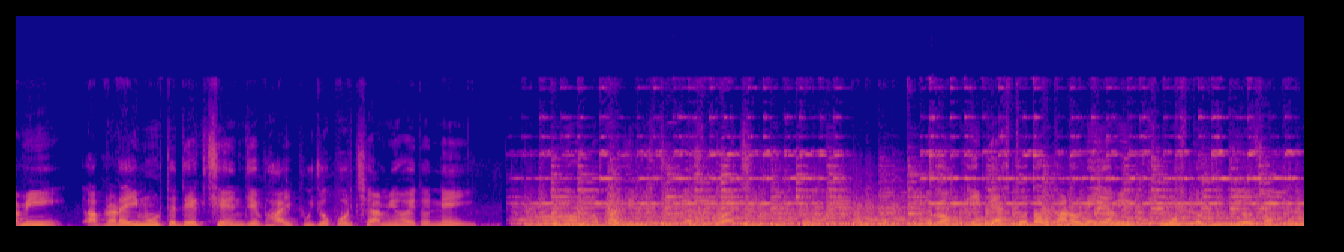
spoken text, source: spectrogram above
আমি, আপনারা এই মুহূর্তে দেখছেন যে ভাই পুজো করছে, আমি হয়তো নেই। আমি অন্য কাজে নিশ্চয়ই ব্যস্ত আছি। এবং এই ব্যস্ততার কারণেই আমি সমস্ত ভিডিও, সম্পূর্ণ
